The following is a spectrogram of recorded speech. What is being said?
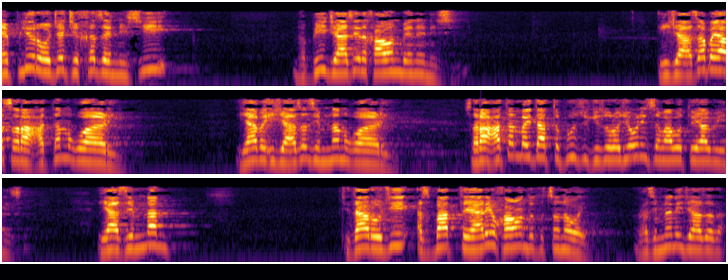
نپلی روزه چې خزه نیسی نو به اجازه د خاون به نه نیسی اجازه به یا صراحتا غواړي یا به اجازه زمنن غواړي صراحتا به دا تفوسو کی زرو جوړی سماوت یا ویني یا زمنن چې دا روزي اسباب تیاری خاوند ته څنګه وای غزمنن اجازه ده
